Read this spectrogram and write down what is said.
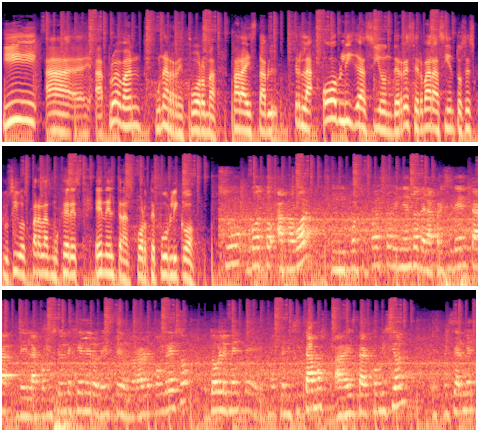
Y aprueban una reforma para establecer la obligación de reservar asientos exclusivos para las mujeres en el transporte público su voto a favor y por supuesto viniendo de la presidenta de la Comisión de Género de este honorable Congreso, doblemente nos felicitamos a esta comisión, especialmente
